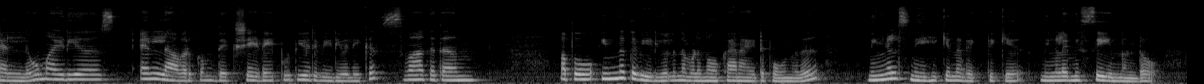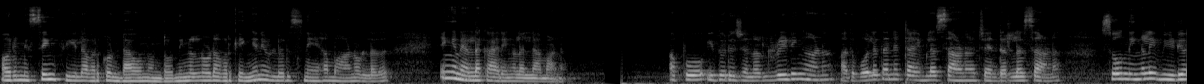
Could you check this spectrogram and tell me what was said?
ഹലോ മൈ ഡിയേഴ്സ് എല്ലാവർക്കും ദക്ഷയുടെ പുതിയൊരു വീഡിയോയിലേക്ക് സ്വാഗതം. അപ്പോൾ ഇന്നത്തെ വീഡിയോയിൽ നമ്മൾ നോക്കാനായിട്ട് പോകുന്നത് നിങ്ങൾ സ്നേഹിക്കുന്ന വ്യക്തിക്ക് നിങ്ങളെ മിസ് ചെയ്യുന്നുണ്ടോ? ആ ഒരു മിസ്സിങ് ഫീൽ അവർക്ക് ഉണ്ടാവുന്നുണ്ടോ? നിങ്ങളോട് അവർക്ക് എങ്ങനെയുള്ളൊരു സ്നേഹമാണുള്ളത്? ഇങ്ങനെയുള്ള കാര്യങ്ങളെല്ലാമാണ്. അപ്പോൾ ഇതൊരു ജനറൽ റീഡിംഗ് ആണ്. അതുപോലെ തന്നെ ടൈംലെസ് ആണ് ജെൻഡർലെസ് ആണ്. സോ നിങ്ങൾ ഈ വീഡിയോ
